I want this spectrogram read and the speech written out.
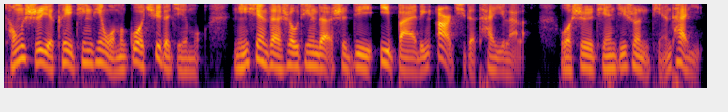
同时，也可以听听我们过去的节目。您现在收听的是第一百零二期的《太医来了》，我是田吉顺，田太医。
